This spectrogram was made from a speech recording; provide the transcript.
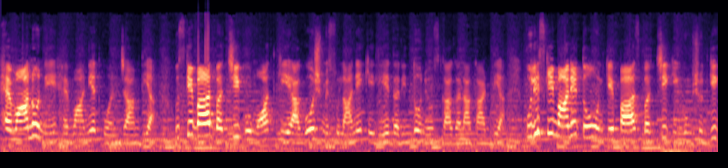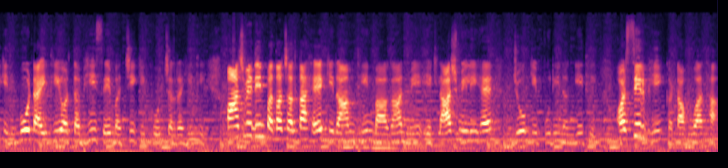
हैवानों ने हैवानियत को अंजाम दिया। उसके बाद बच्ची को मौत के आगोश में सुलाने के लिए दरिंदों ने उसका गला काट दिया। पुलिस की माने तो उनके पास बच्ची की गुमशुदगी की रिपोर्ट आई थी और तभी से बच्ची की खोज चल रही थी। पाँचवें दिन पता चलता है कि रामधीन बागान में एक लाश मिली है, जो कि पूरी नंगी थी और सिर भी कटा हुआ था।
